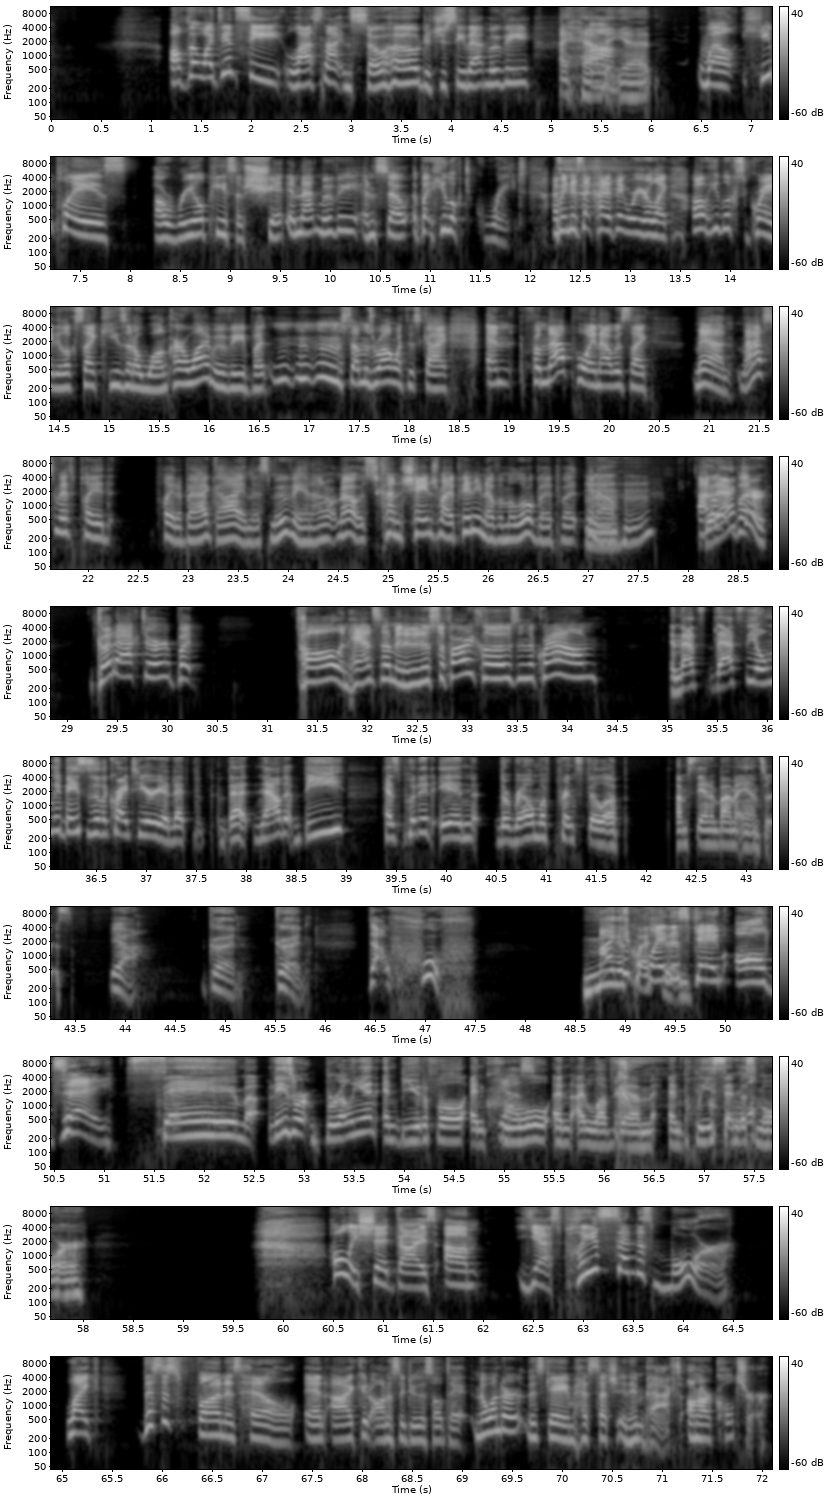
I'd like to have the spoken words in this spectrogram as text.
Although I did see last night in Soho. Did you see that movie? I haven't Um, yet. Well, he plays a real piece of shit in that movie. And so, but he looked great. I mean, it's that kind of thing where you're like, oh, he looks great. He looks like he's in a Wong Kar Wai movie, but something's wrong with this guy. And from that point, I was like, man, Matt Smith played played a bad guy in this movie. And I don't know, it's kind of changed my opinion of him a little bit, but you know, Mhm. I Good actor. good actor, but tall and handsome and in his safari clothes and the crown. And that's that's the only basis of the criteria that that now that B has put it in the realm of Prince Philip, I'm standing by my answers. Yeah. Good. Good. That whew. I Meanest could question. play this game all day. Same. These were brilliant and beautiful and cruel, and I love them. and please send us more. Holy shit, guys. Um, yes, please send us more. Like, this is fun as hell, and I could honestly do this all day. No wonder this game has such an impact on our culture.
